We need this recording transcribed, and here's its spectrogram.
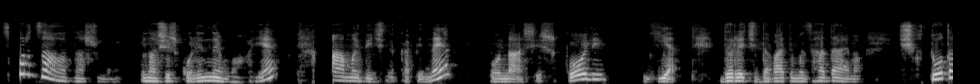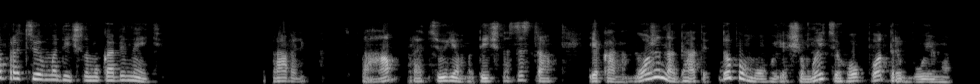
Спортзала в, нашому, в нашій школі немає, а медичний кабінет у нашій школі є. До речі, давайте ми згадаємо, хто там працює в медичному кабінеті? Правильно, там працює медична сестра, яка нам може надати допомогу, якщо ми цього потребуємо.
